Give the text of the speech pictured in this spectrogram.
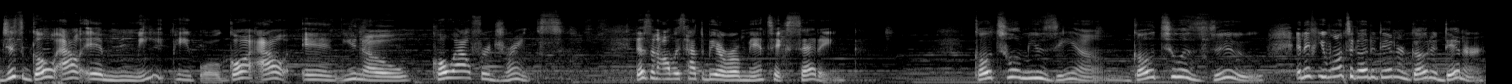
Just go out and meet people. Go out and, you know, go out for drinks. Doesn't always have to be a romantic setting. Go to a museum, go to a zoo. And if you want to go to dinner, go to dinner.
